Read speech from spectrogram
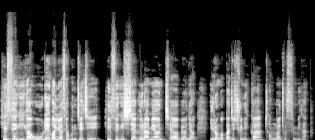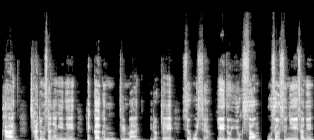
힐 쓰기가 오래 걸려서 문제지 힐 쓰기 시작을 하면 제어 면역 이런 것까지 주니까 정말 좋습니다. 단 자동 사냥에는 핵가금들만 이렇게 쓰고 있어요. 얘도 육성 우선순위에서는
